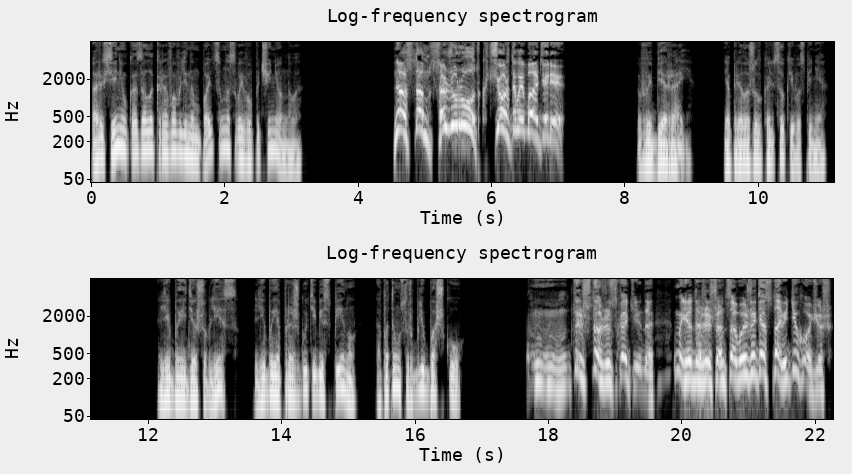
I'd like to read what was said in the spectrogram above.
Арсений указал окровавленным пальцем на своего подчиненного. «Нас там сожрут, к чертовой матери!» «Выбирай». Я приложил кольцо к его спине. Либо идешь в лес, либо я прожгу тебе спину, а потом срублю башку. «Ты что же, скотина, мне даже шанса выжить оставить не хочешь!»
